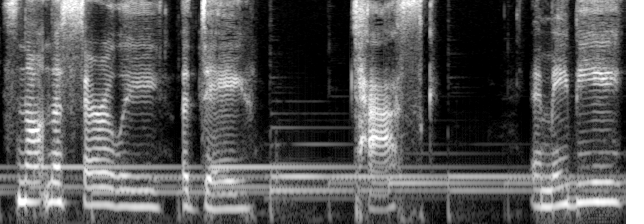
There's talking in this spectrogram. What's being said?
It's not necessarily a day task, it may be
